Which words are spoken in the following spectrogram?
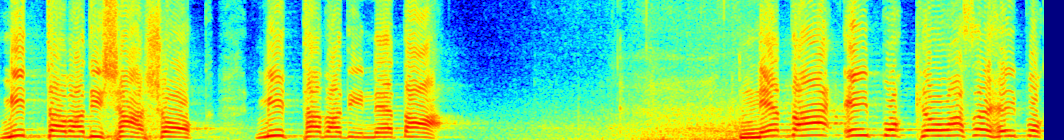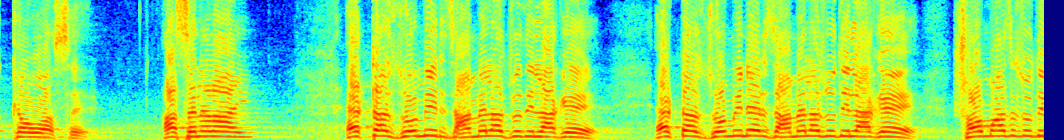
মিথ্যাবাদী শাসক, মিথ্যাবাদী নেতা। নেতা এই পক্ষেও আছে, সেই পক্ষেও আছে। আছে না নাই? একটা জমির ঝামেলা যদি লাগে, একটা জমিনের ঝামেলা যদি লাগে, সমাজে যদি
